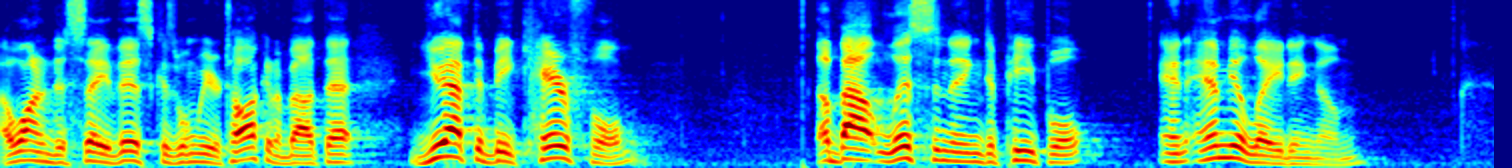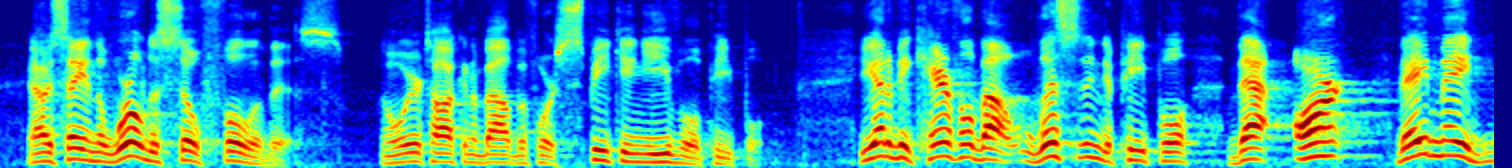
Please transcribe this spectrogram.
I wanted to say this because when we were talking about that, you have to be careful about listening to people and emulating them. And I was saying the world is so full of this. And we were talking about before speaking evil people. You got to be careful about listening to people that aren't, they may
